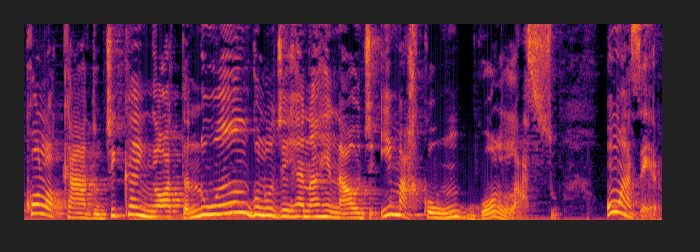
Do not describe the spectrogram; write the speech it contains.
colocado de canhota no ângulo de Renan Rinaldi e marcou um golaço. 1 a 0.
